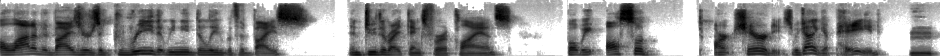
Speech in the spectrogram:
a lot of advisors agree that we need to lead with advice and do the right things for our clients. But we also aren't charities. We got to get paid. Mm.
